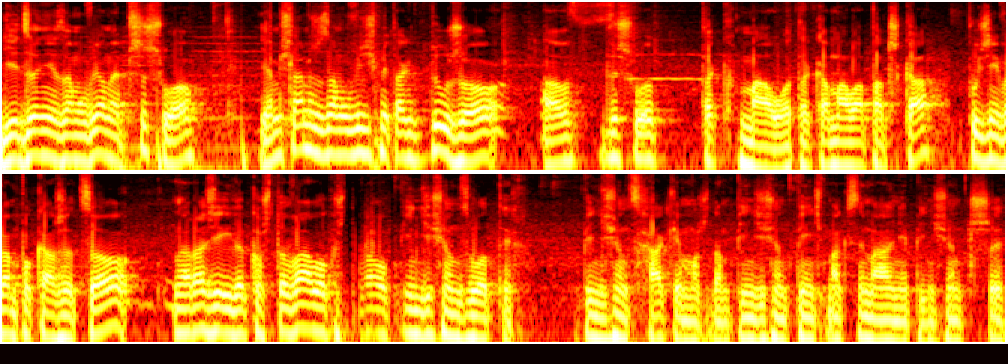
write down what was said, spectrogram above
Jedzenie zamówione przyszło. Ja myślałem, że zamówiliśmy tak dużo, a wyszło tak mało, taka mała paczka. Później Wam pokażę co. Na razie ile kosztowało? Kosztowało 50 zł. 50 z hakiem, może tam 55 maksymalnie, 53.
